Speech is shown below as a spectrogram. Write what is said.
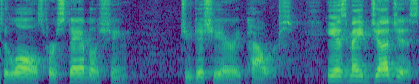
to laws for establishing judiciary powers. He has made judges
